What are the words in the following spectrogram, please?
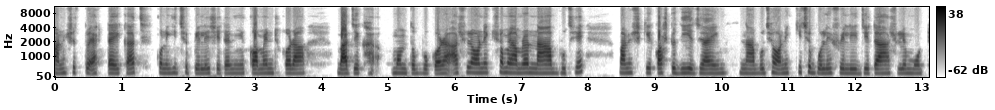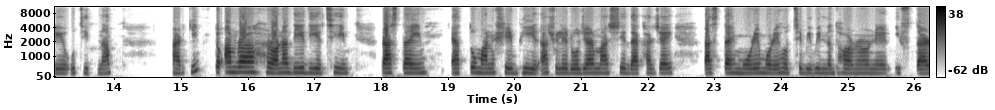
মানুষের তো একটাই কাজ, কোনো কিছু পেলে সেটা নিয়ে কমেন্ট করা, বাজে মন্তব্য করা। আসলে অনেক সময় আমরা না বুঝে মানুষকে কষ্ট দিয়ে যাই, না বুঝে অনেক কিছু বলে ফেলি যেটা আসলে মোটে উচিত না। আর কি, তো আমরা রওনা দিয়ে দিয়েছি, রাস্তায় এত মানুষের ভিড়। আসলে রোজার মাসে দেখা যায় রাস্তায় মোড়ে মোড়ে হচ্ছে বিভিন্ন ধরনের ইফতার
